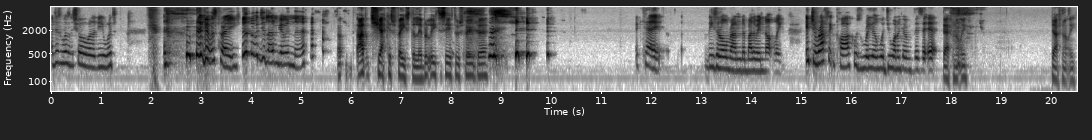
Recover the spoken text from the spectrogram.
I just wasn't sure whether you would. if it was Craig, would you let him go in there? I'd check his face deliberately to see if there was food there. okay, these are all random, by the way, not linked. If Jurassic Park was real, would you want to go and visit it? Definitely. Definitely.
